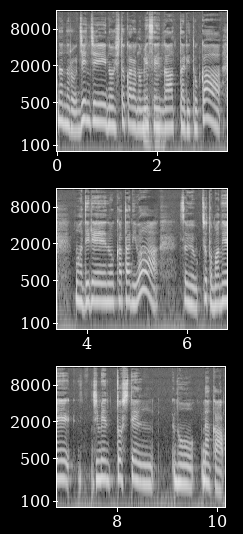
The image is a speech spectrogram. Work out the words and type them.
なんだろう人事の人からの目線があったりとか、まあ、ディレイの方にはそういうちょっとマネージメント視点のなんか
